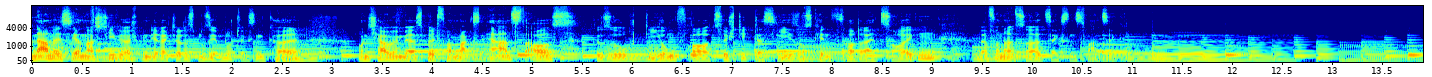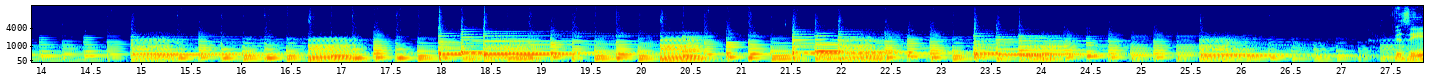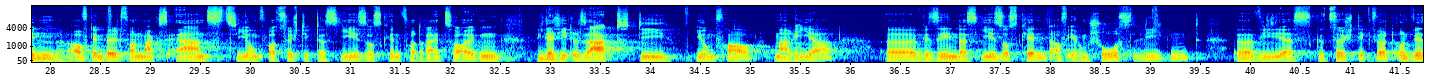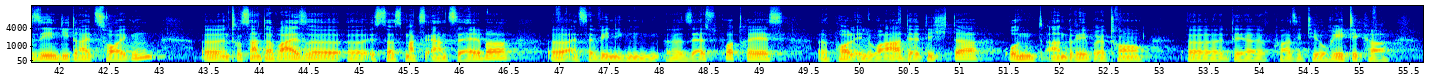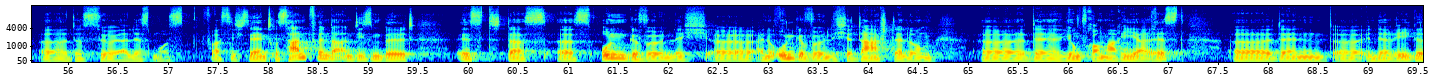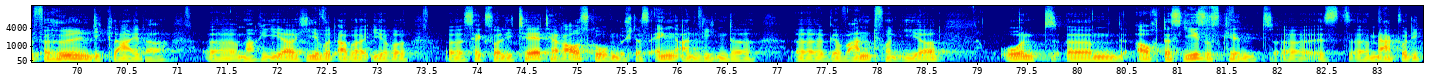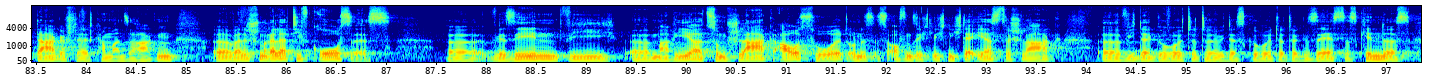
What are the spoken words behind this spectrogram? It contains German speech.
Mein Name ist Jonas Stivio, ich bin Direktor des Museums Ludwigs in Köln und ich habe mir das Bild von Max Ernst ausgesucht. Die Jungfrau züchtigt das Jesuskind vor drei Zeugen äh, von 1926. auf dem Bild von Max Ernst, die Jungfrau züchtigt das Jesuskind vor drei Zeugen. Wie der Titel sagt, die Jungfrau Maria. Äh, wir sehen das Jesuskind auf ihrem Schoß liegend, äh, wie es gezüchtigt wird. Und wir sehen die drei Zeugen. Äh, interessanterweise ist das Max Ernst selber, eines der wenigen Selbstporträts. Paul Eluard, der Dichter, und André Breton, der quasi Theoretiker des Surrealismus. Was ich sehr interessant finde an diesem Bild, ist, dass es ungewöhnlich, äh, eine ungewöhnliche Darstellung äh, der Jungfrau Maria ist. Äh, denn in der Regel verhüllen die Kleider Maria. Hier wird aber ihre Sexualität herausgehoben durch das eng anliegende Gewand von ihr. Und ähm, auch das Jesuskind ist merkwürdig dargestellt, kann man sagen, weil es schon relativ groß ist. Äh, wir sehen, wie äh, Maria zum Schlag ausholt und es ist offensichtlich nicht der erste Schlag, äh, wie, der gerötete, wie das gerötete Gesäß des Kindes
